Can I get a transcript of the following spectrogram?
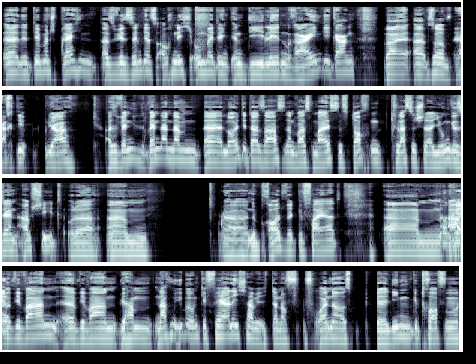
äh, dementsprechend, also wir sind jetzt auch nicht unbedingt in die Läden reingegangen, weil, äh, so, ach, die, ja, also wenn, wenn dann, dann äh, Leute da saßen, dann war es meistens doch ein klassischer Junggesellenabschied oder ähm, äh, eine Braut wird gefeiert. Ähm, Okay. Aber wir waren, äh, wir waren, wir haben nach dem Übel und Gefährlich habe ich dann noch Freunde aus Berlin getroffen.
